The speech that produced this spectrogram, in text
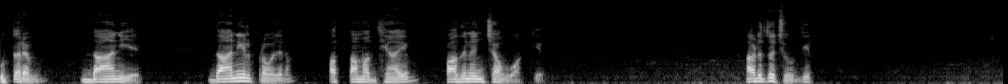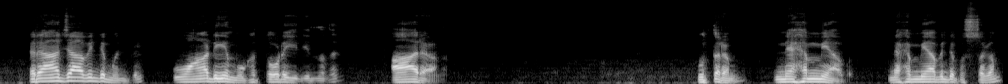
ഉത്തരം ദാനിയേൽ. ദാനിയേൽ പ്രവചനം പത്താം അധ്യായം പതിനഞ്ചാം വാക്യം. അടുത്ത ചോദ്യം. രാജാവിന്റെ മുൻപിൽ വാടിയ മുഖത്തോടെ ഇരുന്നത് ആരാണ്? ഉത്തരം നെഹമ്യാവ്. നെഹമ്യാവിന്റെ പുസ്തകം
